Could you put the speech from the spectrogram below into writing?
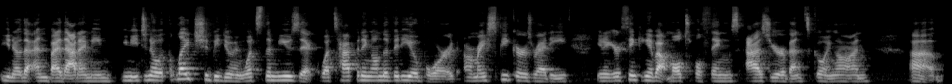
You know, that and by that I mean you need to know what the lights should be doing, what's the music, what's happening on the video board, are my speakers ready? You know, you're thinking about multiple things as your event's going on. Um,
